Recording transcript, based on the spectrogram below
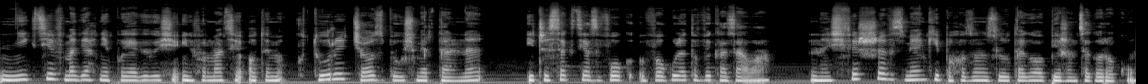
nigdzie w mediach nie pojawiły się informacje o tym, który cios był śmiertelny i czy sekcja zwłok w ogóle to wykazała. Najświeższe wzmianki pochodzą z lutego bieżącego roku.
